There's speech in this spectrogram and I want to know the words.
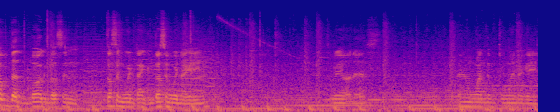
Hope that bug doesn't doesn't win doesn't win again. To be honest, I don't want them to win again.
